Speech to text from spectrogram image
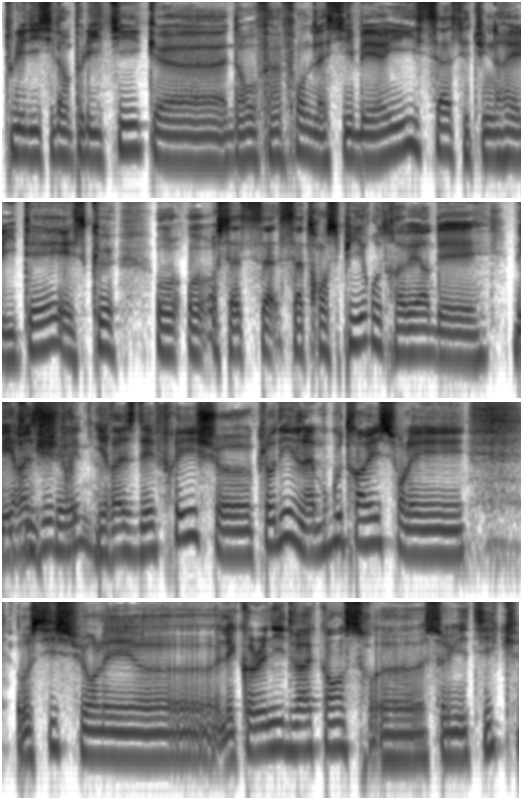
tous les dissidents politiques euh, dans au fin fond de la Sibérie, ça c'est une réalité. Est-ce que on, on ça, ça, ça transpire au travers des, des il reste, des il reste des friches. Euh, Claudine, elle a beaucoup travaillé sur les, aussi sur les, euh, les colonies de vacances euh, soviétiques.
